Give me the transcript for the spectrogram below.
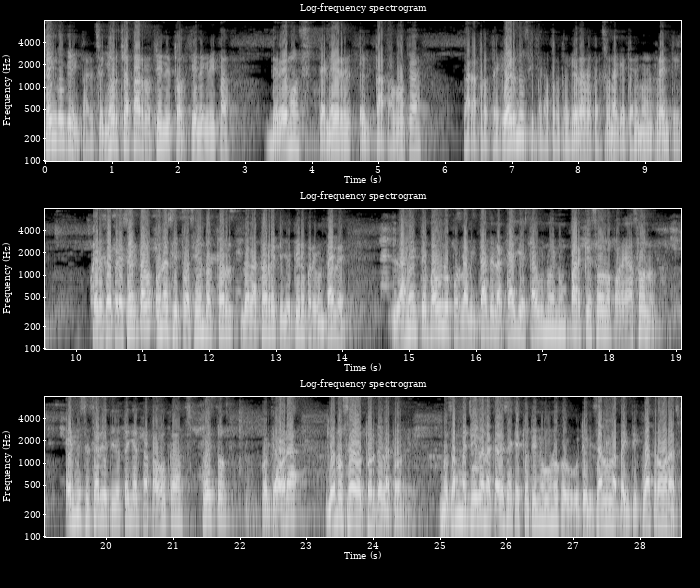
tengo gripa, el señor Chaparro tiene tos, tiene gripa, debemos tener el tapaboca para protegernos y para proteger a la persona que tenemos enfrente. Pero se presenta una situación, doctor de la Torre, que yo quiero preguntarle. La gente va uno por la mitad de la calle, está uno en un parque solo, por allá solo. ¿Es necesario que yo tenga el tapabocas puesto? Porque ahora, yo no sé, doctor de la Torre, nos han metido en la cabeza que esto tiene uno que utilizarlo las 24 horas.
